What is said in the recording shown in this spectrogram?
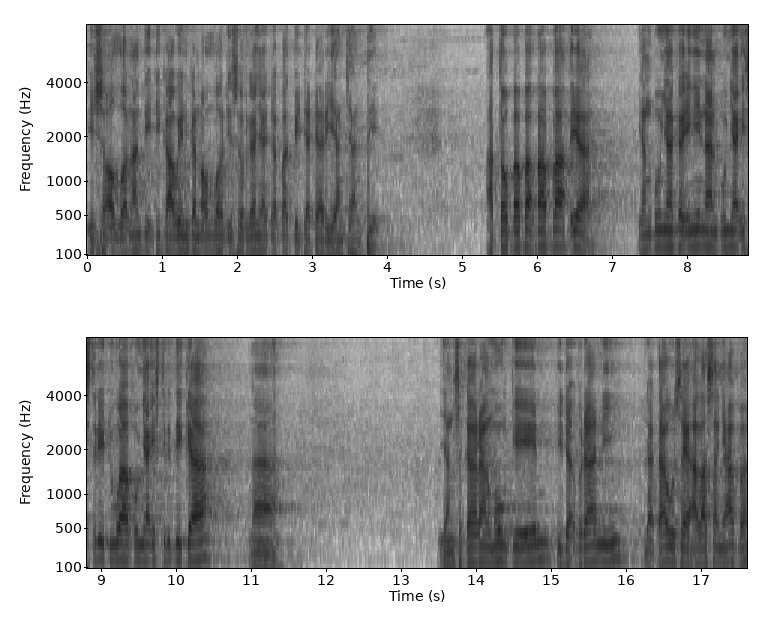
Insya Allah nanti dikawinkan Allah di surganya dapat bidadari yang cantik. Atau bapak-bapak ya, yang punya keinginan punya istri dua, punya istri tiga. Nah, yang sekarang mungkin tidak berani, nggak tahu saya alasannya apa.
